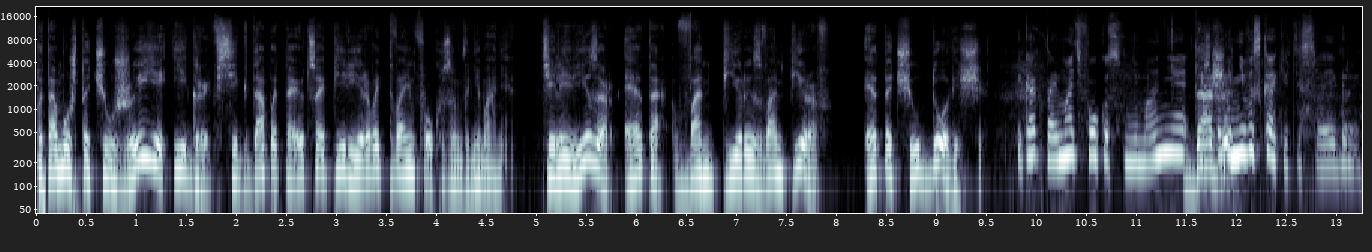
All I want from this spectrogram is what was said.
Потому что чужие игры всегда пытаются оперировать твоим фокусом внимания. Телевизор — это вампир из вампиров. Это чудовище. И как поймать фокус внимания, и Даже- чтобы не выскакивать из своей игры.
